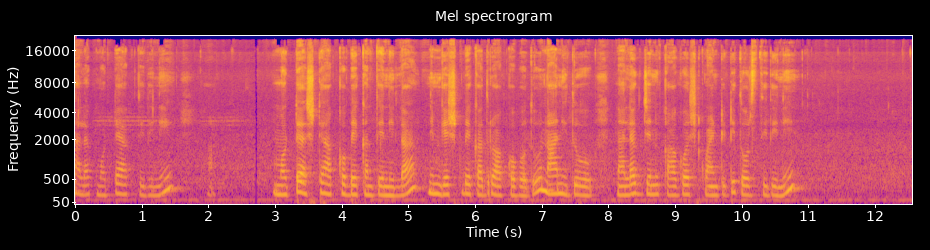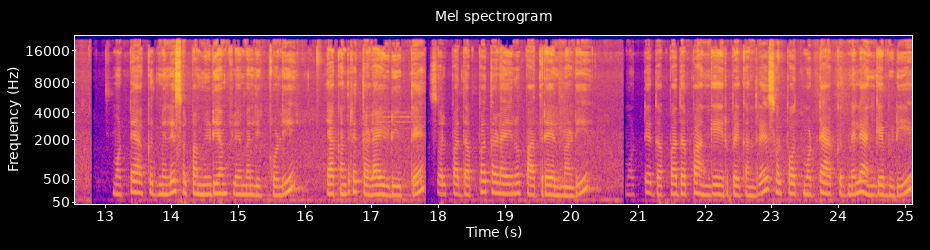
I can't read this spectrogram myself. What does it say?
ನಾಲ್ಕು ಮೊಟ್ಟೆ ಹಾಕ್ತಿದ್ದೀನಿ. ಮೊಟ್ಟೆ ಅಷ್ಟೇ ಹಾಕ್ಕೋಬೇಕಂತೇನಿಲ್ಲ. ನಿಮ್ಗೆ ಎಷ್ಟು ಬೇಕಾದರೂ ಹಾಕ್ಕೋಬೋದು. ನಾನಿದು ನಾಲ್ಕು ಜನಕ್ಕೆ ಆಗೋಷ್ಟು ಕ್ವಾಂಟಿಟಿ ತೋರಿಸ್ತಿದ್ದೀನಿ. ಮೊಟ್ಟೆ ಹಾಕಿದ್ಮೇಲೆ ಸ್ವಲ್ಪ ಮೀಡಿಯಮ್ ಫ್ಲೇಮಲ್ಲಿ ಇಟ್ಕೊಳ್ಳಿ. ಯಾಕಂದರೆ ತಳ ಹಿಡಿಯುತ್ತೆ. ಸ್ವಲ್ಪ ದಪ್ಪ ತಳ ಇರೋ ಪಾತ್ರೆಯಲ್ಲಿ ಮಾಡಿ. ಮೊಟ್ಟೆ ದಪ್ಪ ದಪ್ಪ ಹಂಗೆ ಇರಬೇಕಂದ್ರೆ ಸ್ವಲ್ಪ ಹೊತ್ತು ಮೊಟ್ಟೆ ಹಾಕಿದ್ಮೇಲೆ ಹಂಗೆ ಬಿಡಿ.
